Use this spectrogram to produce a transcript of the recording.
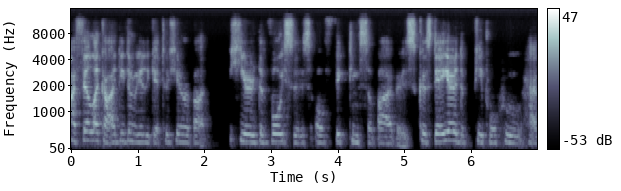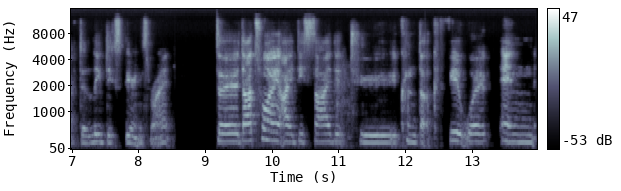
I felt like I didn't really get to hear about hear the voices of victim survivors because they are the people who have the lived experience, right? So that's why I decided to conduct fieldwork and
